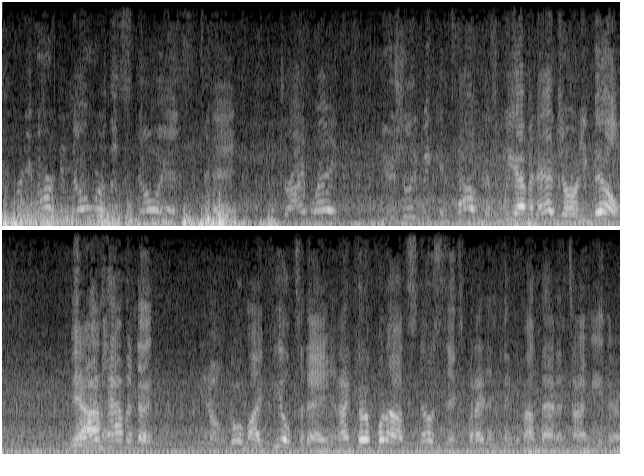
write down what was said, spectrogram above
It's pretty hard to know where the snow is today. The driveway, usually we can tell because we have an edge already built. Yeah. So I'm having to, go by feel today. And I could have put out snow sticks, but I didn't think about that in time either.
